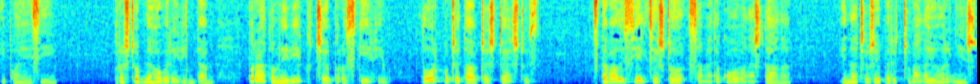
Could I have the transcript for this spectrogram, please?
і поезії. Про що б не говорив він там, про атомний вік чи про скіфів, лорку читав, чи ще щось. Здавалось Єльці, що саме такого вона ждала, іначе вже й передчувала його раніше,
